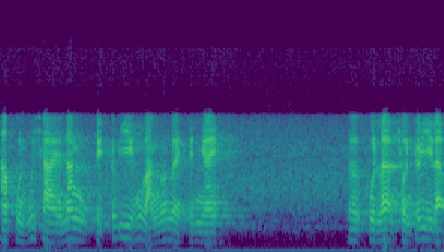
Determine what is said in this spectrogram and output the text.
อาคุณผู้ชายนั่งติดเก้าอี้ข้างหลังนั่นเลยเป็นไง เออคุณแล้วชนเก้าอี้แล้ว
